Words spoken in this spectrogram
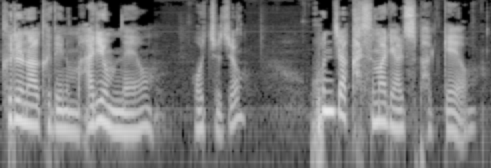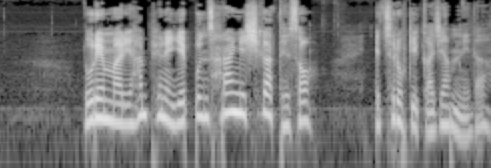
그러나 그대는 말이 없네요. 어쩌죠? 혼자 가슴앓이 할 수밖에요. 노랫말이 한편의 예쁜 사랑의 시 같아서 애처롭기까지 합니다.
